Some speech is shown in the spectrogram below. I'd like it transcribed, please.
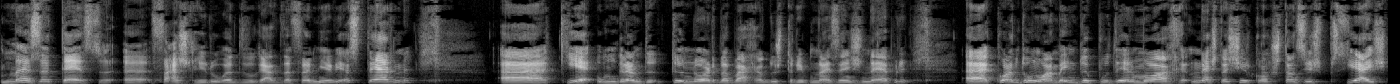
Mas a tese uh, faz rir o advogado da família externa, uh, que é um grande tenor da barra dos tribunais em Genebra, uh, quando um homem de poder morre nestas circunstâncias especiais,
